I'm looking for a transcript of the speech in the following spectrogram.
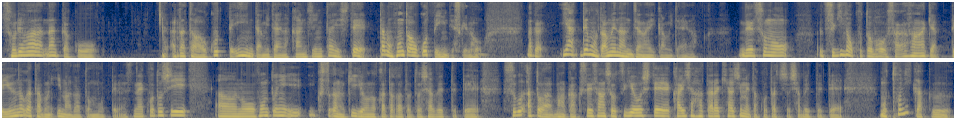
それはなんかこう、あなたは怒っていいんだみたいな感じに対して、多分本当は怒っていいんですけど、なんか、いや、でもダメなんじゃないかみたいな。で、その、次の言葉を探さなきゃっていうのが多分今だと思ってるんですね。今年、あの、本当にいくつかの企業の方々と喋ってて、すごい、あとはまあ学生さん卒業して会社働き始めた子たちと喋ってて、もうとにかく、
